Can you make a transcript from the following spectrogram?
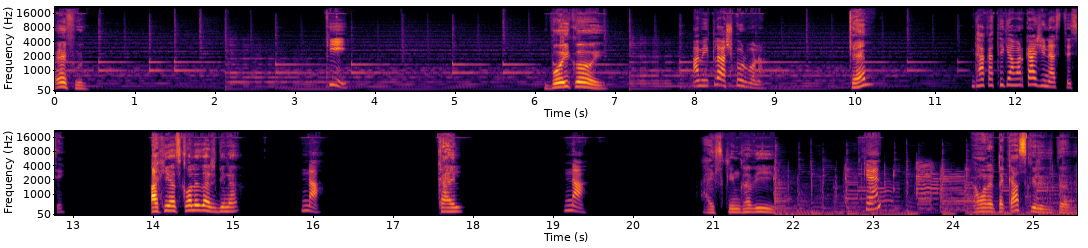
এই ফুল। কি? বই কই? আমি ক্লাস করব না। কেন? ঢাকা থেকে আমার কাজিন আসতেছে। আখি আজ কলেজ আসবি না? না। কাইল। না। আইসক্রিম খাবি? কেন? আমার একটা কাজ করে দিতে হবে।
